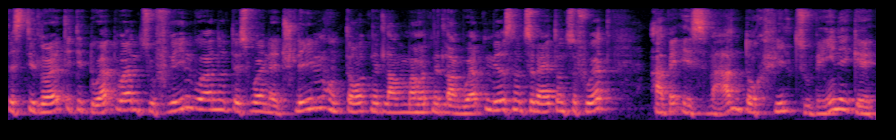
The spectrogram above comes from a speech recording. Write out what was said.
dass die Leute, die dort waren, zufrieden waren und das war nicht schlimm und da hat nicht lang, man hat nicht lange warten müssen und so weiter und so fort. Aber es waren doch viel zu wenige.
